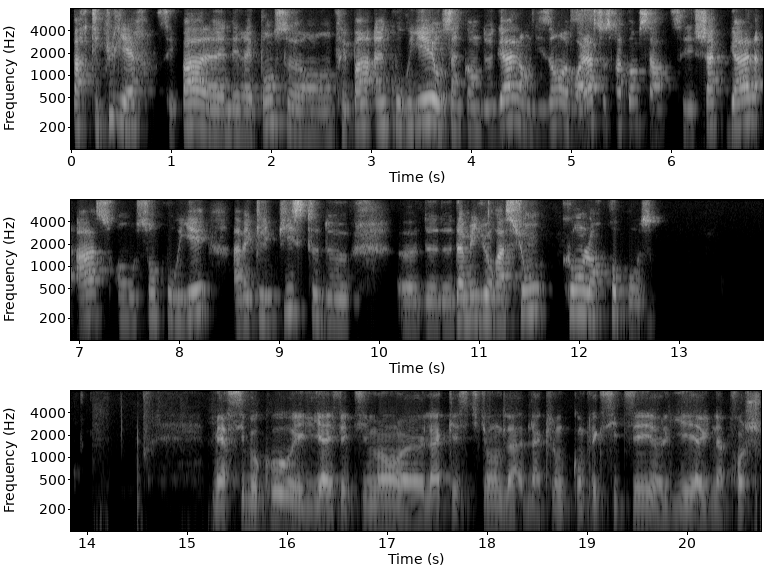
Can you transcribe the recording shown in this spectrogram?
particulières. C'est pas des réponses, on ne fait pas un courrier aux 52 GAL en disant voilà, ce sera comme ça. C'est chaque GAL a son, courrier avec les pistes d'amélioration de, qu'on leur propose. Merci beaucoup. Il y a effectivement euh, la question de la, complexité euh, liée à une approche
